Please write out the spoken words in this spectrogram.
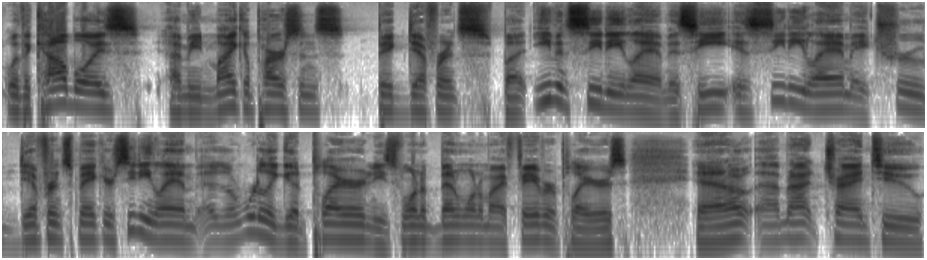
with the Cowboys, I mean, Micah Parsons, big difference. But even CeeDee Lamb is he is CeeDee Lamb a true difference maker? CeeDee Lamb is a really good player, and he's one of, been one of my favorite players. And I am not trying to,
